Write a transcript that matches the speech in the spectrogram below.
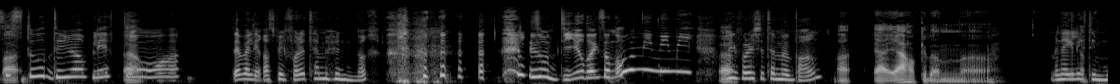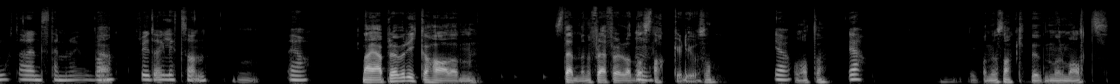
så Nei. stor du har blitt', Ja. å Det er veldig rart, for jeg får det til med hunder. liksom dyr, da er jeg sånn 'Å, mi, mi, mi'. Men Ja. jeg får det ikke til med barn. Nei. Jeg, jeg har ikke den uh, Men jeg er litt imot av den stemmen med barn. Fordi da er jeg litt sånn ja. Nei, jeg prøver ikke å ha den stemmen, for jeg føler at da Mm. snakker de jo sånn. Ja. På en måte. Ja. Du kan jo snakke til det normalt.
